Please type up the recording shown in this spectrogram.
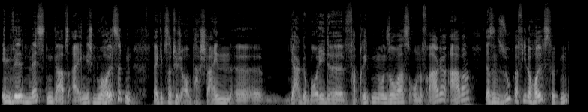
Im Wilden Westen gab es eigentlich nur Holzhütten. Da gibt es natürlich auch ein paar Stein, äh, äh, ja, Gebäude, Fabriken und sowas, ohne Frage. Aber da sind super viele Holzhütten.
